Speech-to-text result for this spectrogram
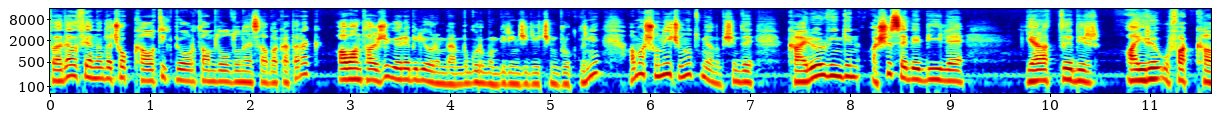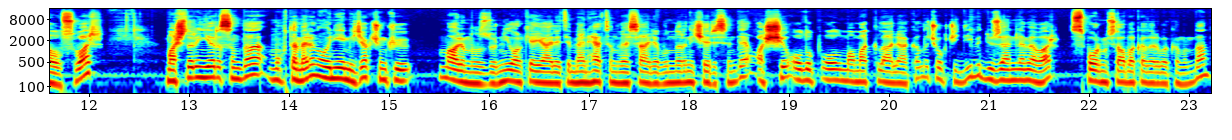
Philadelphia'nın da çok kaotik bir ortamda olduğunu hesaba katarak avantajlı görebiliyorum ben bu grubun birinciliği için Brooklyn'i. Ama şunu hiç unutmayalım. Şimdi Kyrie Irving'in aşı sebebiyle yarattığı bir ayrı ufak kaos var. Maçların yarısında muhtemelen oynayamayacak çünkü malumunuzdur New York eyaleti, Manhattan vesaire bunların içerisinde aşı olup olmamakla alakalı çok ciddi bir düzenleme var spor müsabakaları bakımından.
